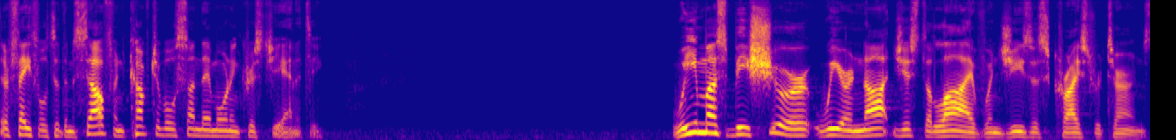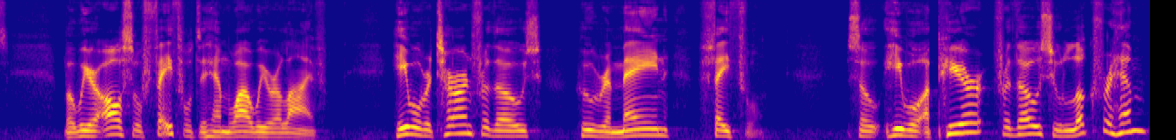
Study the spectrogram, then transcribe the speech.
They're faithful to themselves and comfortable Sunday morning Christianity. We must be sure we are not just alive when Jesus Christ returns, but we are also faithful to him while we are alive. He will return for those who remain faithful. So he will appear for those who look for him,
